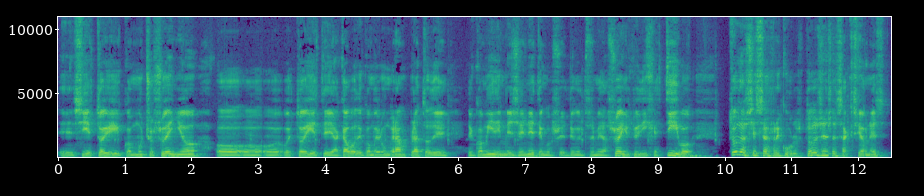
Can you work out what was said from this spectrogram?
eh, si estoy con mucho sueño o, estoy, este, acabo de comer un gran plato de, comida y me llené, tengo, tengo, entonces me da sueño, estoy digestivo. Todos esos recursos, todas esas acciones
